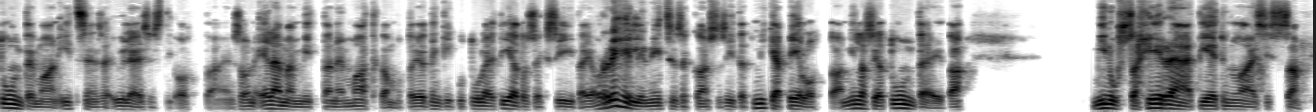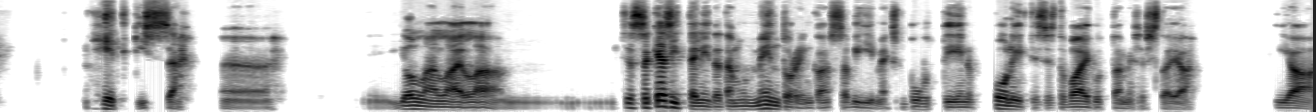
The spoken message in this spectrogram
tuntemaan itsensä yleisesti ottaen. Se on elämänmittainen matka, mutta jotenkin kun tulee tietoiseksi siitä ja on rehellinen itsensä kanssa siitä, että mikä pelottaa, millaisia tunteita minussa herää tietynlaisissa hetkissä, jollain lailla asiassa käsittelin tätä mun mentorin kanssa viimeksi. Me puhuttiin poliittisesta vaikuttamisesta ja, ja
